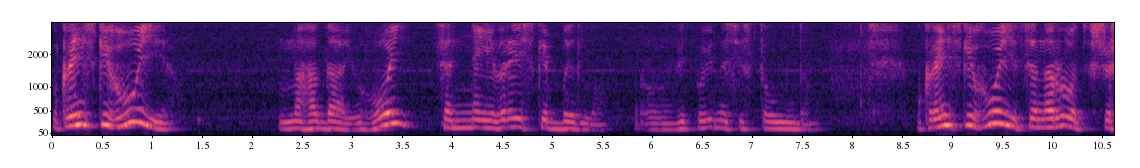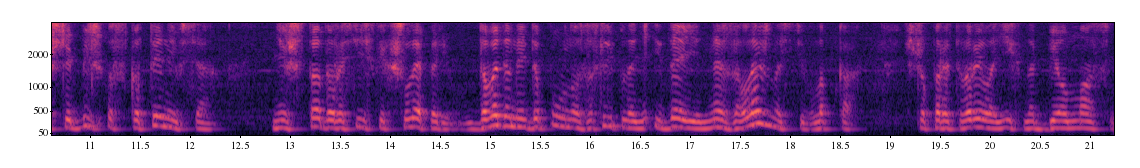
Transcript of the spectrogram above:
Українські гої, нагадаю, гой це не єврейське бидло в відповідності з Талмудом. Українські гої це народ, що ще більш оскотинився, ніж стадо російських шлеперів, доведений до повного засліплення ідеї незалежності в лапках, що перетворила їх на біомасу,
